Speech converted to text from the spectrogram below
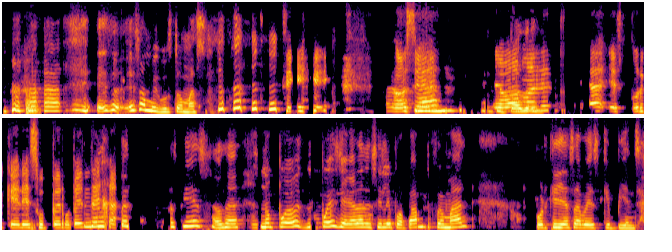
eso, eso me gustó más. sí. O sea, le va mal es porque eres súper pendeja. Así es, o sea, no, puedo, no puedes llegar a decirle, papá, me fue mal, porque ya sabes qué piensa.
